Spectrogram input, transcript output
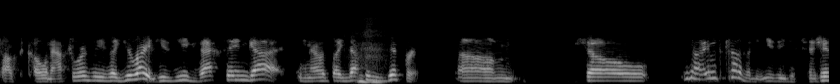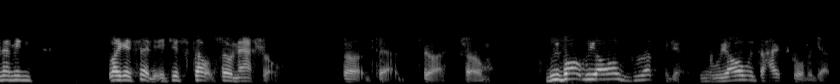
talked to Cone afterwards, and he's like, "You're right, he's the exact same guy." You know, it's like nothing's different. Um, so, you know, it was kind of an easy decision. I mean, like I said, it just felt so natural to, to, to us. So we've all we all grew up together. You know, we all went to high school together.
